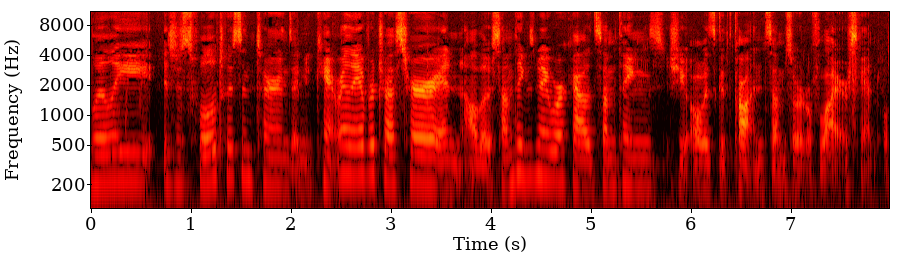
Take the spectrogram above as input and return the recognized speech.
Lily is just full of twists and turns, and you can't really ever trust her. And although some things may work out, some things she always gets caught in some sort of lie or scandal.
